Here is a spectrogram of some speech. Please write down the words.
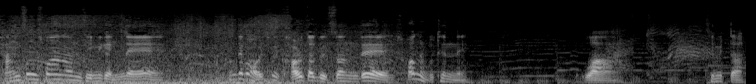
장승 소환하는 재미가 있네. 상대방 얼티밋 가로다도 있었는데 소환을 못했네. 와 재밌다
